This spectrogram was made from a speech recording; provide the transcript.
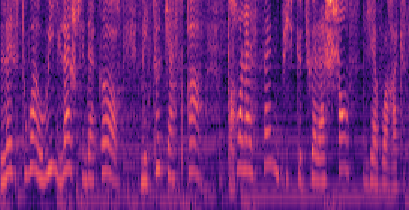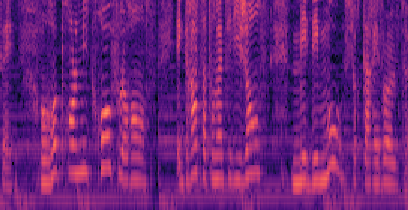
Lève-toi, oui, là je suis d'accord. Mais te casse pas. Prends la scène puisque tu as la chance d'y avoir accès. Reprends le micro, Florence. Et grâce à ton intelligence, mets des mots sur ta révolte.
